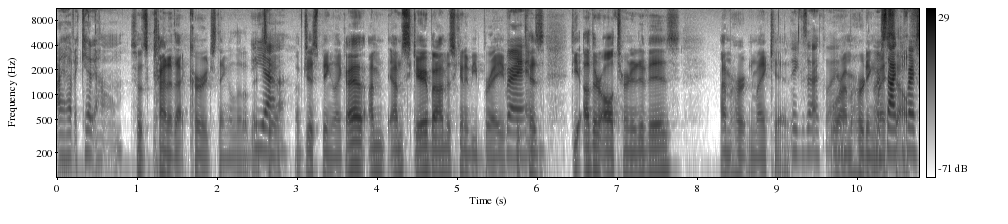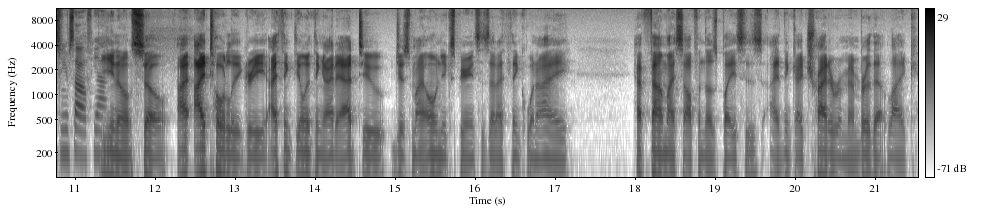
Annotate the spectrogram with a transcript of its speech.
I have a kid at home. so it's kind of that courage thing a little bit Yeah. too, of just being like, I, "I'm I'm scared, but I'm just going to be brave," Right. because the other alternative is I'm hurting my kid. Exactly. Or I'm hurting or myself. sacrificing yourself. Yeah. You know, so I, I totally agree. I think the only thing I'd add to just my own experience is that I think when I have found myself in those places, I think I try to remember that like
